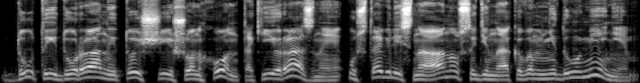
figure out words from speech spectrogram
Дутый Дуран и тощий Шонхон, такие разные, уставились на Ану с одинаковым недоумением.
